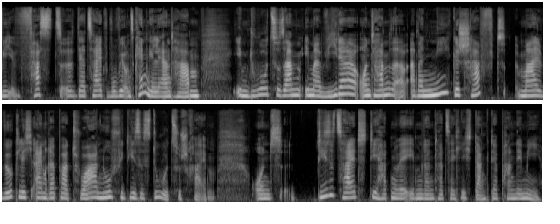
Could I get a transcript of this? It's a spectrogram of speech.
wie fast äh, der Zeit, wo wir uns kennengelernt haben, im Duo zusammen immer wieder und haben aber nie geschafft, mal wirklich ein Repertoire nur für dieses Duo zu schreiben. Und diese Zeit, die hatten wir eben dann tatsächlich dank der Pandemie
